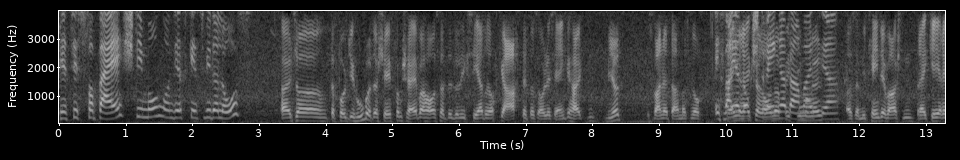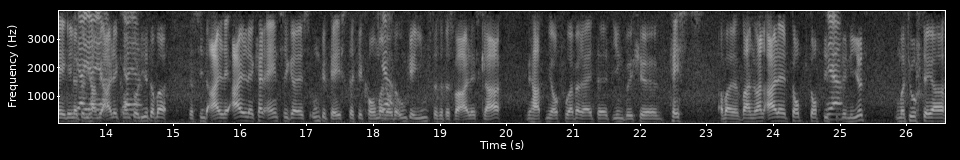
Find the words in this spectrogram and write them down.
jetzt ist vorbei Stimmung und jetzt geht's wieder los? Also der Poldi Huber, der Chef vom Schreiberhaus, hat natürlich sehr darauf geachtet, dass alles eingehalten wird. Es waren ja damals noch Es war ja noch strenger damals, ja. Also mit Händewaschen, 3G-Regeln, natürlich ja, haben wir ja, alle ja, ja. kontrolliert, aber das sind alle, alle, kein einziger ist ungetestet gekommen Ja. oder ungeimpft, also das war alles klar. Wir hatten ja auch vorbereitet irgendwelche Tests, aber waren, waren alle top, top diszipliniert. Und man durfte ja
